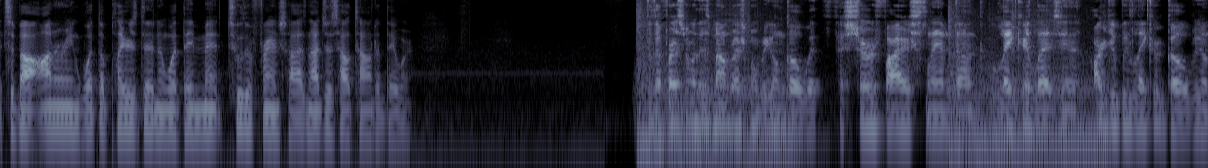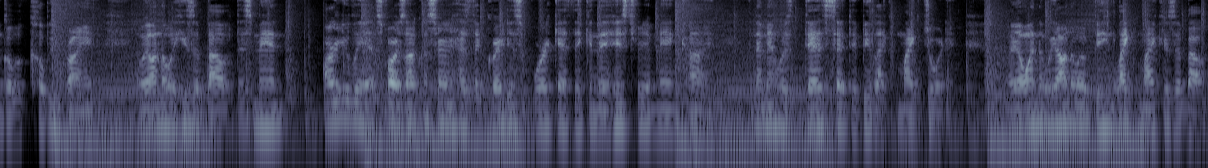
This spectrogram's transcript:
It's about honoring what the players did and what they meant to the franchise, not just how talented they were. For the first one of this Mount Rushmore, we're to go with the surefire slam dunk, Laker legend, arguably Laker GOAT. We're to go with Kobe Bryant. And we all know what he's about. This man, arguably, as far as I'm concerned, has the greatest work ethic in the history of mankind. And that man was dead set to be like Mike Jordan. We all know, we all know what being like Mike is about.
